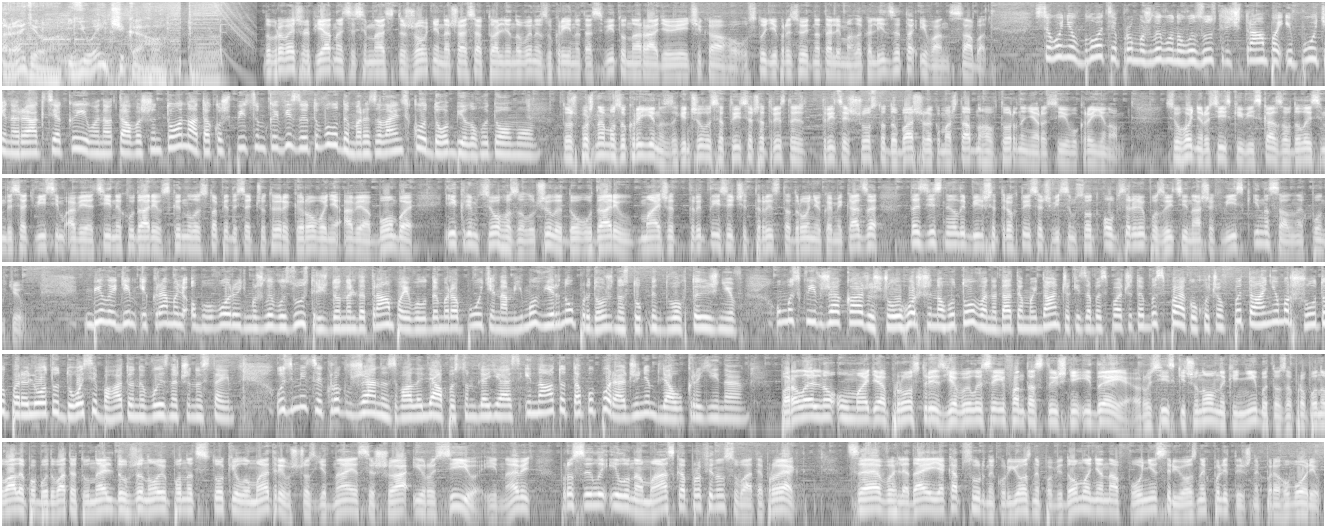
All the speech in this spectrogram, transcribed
Радіо UA Чикаго. Добрий вечір, п'ятниця, 17 жовтня. На часі актуальні новини з України та світу на радіо «Ей Чикаго. У студії працюють Наталі Маглакалідзе та Іван Сабат. Сьогодні в блоці про можливу нову зустріч Трампа і Путіна, реакція Києва на- та Вашингтона, а також підсумки візиту Володимира Зеленського до Білого Дому. Тож почнемо з України. Закінчилася 1336 доба широкомасштабного вторгнення Росії в Україну. Сьогодні російські війська завдали 78 авіаційних ударів, скинули 154 керовані авіабомби і, крім цього, залучили до ударів майже 3300 дронів камікадзе та здійснили більше 3800 обстрілів позицій наших військ і населених пунктів. Білий дім і Кремль обговорюють можливу зустріч Дональда Трампа і Володимира Путіна. Ймовірно, упродовж наступних двох тижнів. У Москві вже кажуть, що Угорщина готова надати майданчик і забезпечити безпеку. Хоча в питанні маршруту перельоту досі багато невизначеностей. У змі цей крок вже назвали ляпосом для ЄС і НАТО та попередженням для України. Паралельно у медіапросторі з'явилися і фантастичні ідеї. Російські чиновники нібито запропонували побудувати тунель довжиною понад 100 кілометрів, що з'єднає США і Росію, і навіть просили Ілона Маска профінансувати проект. Це виглядає як абсурдне курйозне повідомлення на фоні серйозних політичних переговорів.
